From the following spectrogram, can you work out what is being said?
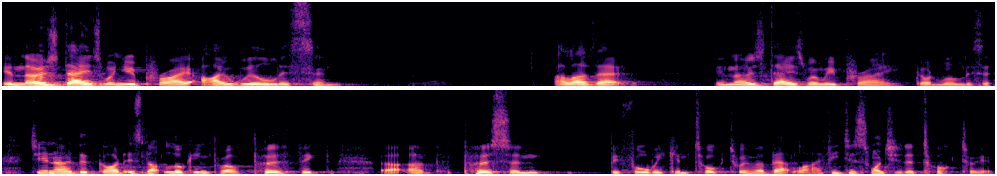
In those days when you pray, I will listen. I love that. In those days when we pray, God will listen. Do you know that God is not looking for a perfect uh, a person before we can talk to Him about life? He just wants you to talk to Him.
